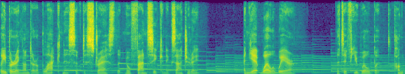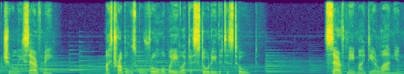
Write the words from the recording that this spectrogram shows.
labouring under a blackness of distress that no fancy can exaggerate, and yet well aware that if you will but punctually serve me, my troubles will roll away like a story that is told. Serve me, my dear Lanyon,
